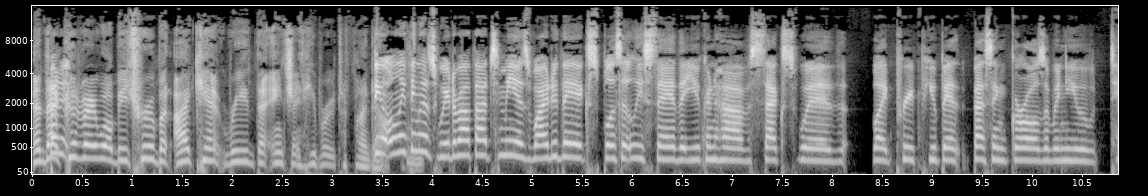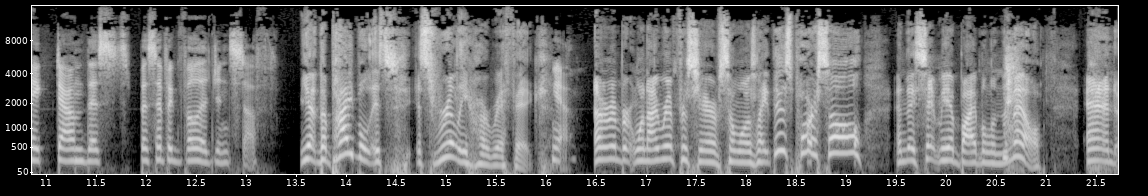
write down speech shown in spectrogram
And that But could very well be true, but I can't read the ancient Hebrew to find The out. The only thing that's weird about that to me is why do they explicitly say that you can have sex with like prepubescent girls when you take down this specific village and stuff? yeah, the Bible it's it's really horrific. Yeah. I remember when I ran for sheriff, someone was like, "This poor soul," and they sent me a Bible in the mail, and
